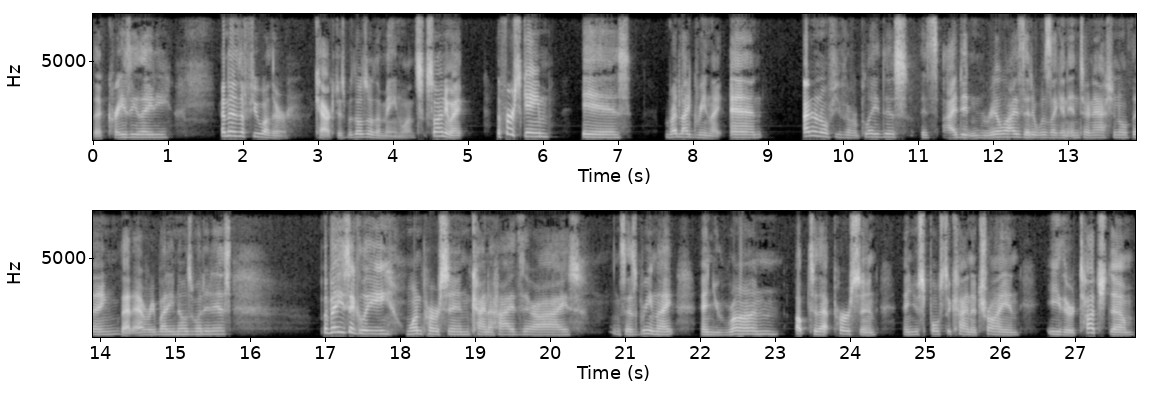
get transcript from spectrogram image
the crazy lady, and there's a few other characters, but those are the main ones. So anyway, the first game is Red Light Green Light, and I don't know if you've ever played this. It's I didn't realize that it was like an international thing that everybody knows what it is. But basically, one person kind of hides their eyes and says green light and you run up to that person and you're supposed to kind of try and either touch them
